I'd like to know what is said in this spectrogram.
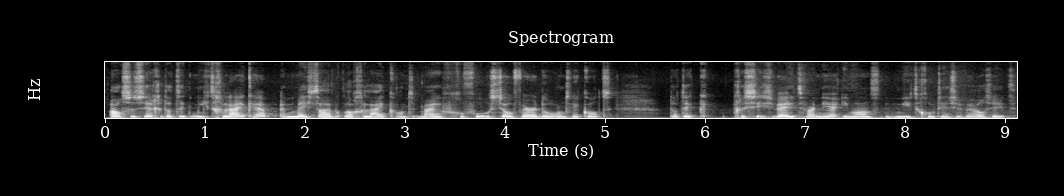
als ze zeggen dat ik niet gelijk heb, en meestal heb ik wel gelijk, want mijn gevoel is zo ver doorontwikkeld dat ik precies weet wanneer iemand niet goed in zijn wel zit.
